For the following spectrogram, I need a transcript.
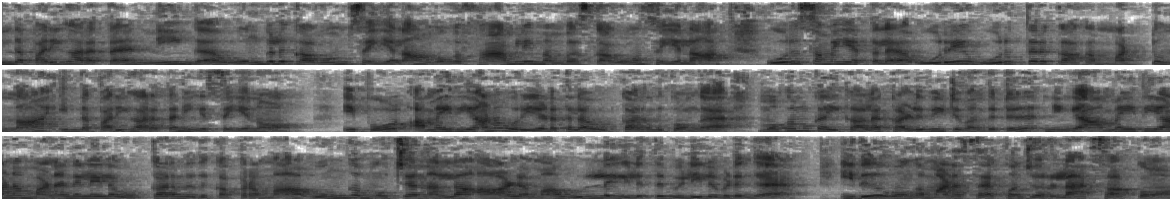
இந்த பரிகாரத்தை நீங்க உங்களுக்காகவும் செய்யலாம் உங்க ஃபேமிலி மெம்பர்ஸ்க்காகவும் செய்யலாம். ஒரு சமயத்துல ஒரே ஒருத்தருக்காக மட்டும்தான் இந்த பரிகாரத்தை நீங்க செய்யணும். இப்போ அமைதியான ஒரு இடத்துல உட்கார்ந்துக்கோங்க. முகம் கை காலை கழுவிட்டு வந்துட்டு நீங்க அமைதியான மனநிலையில உட்கார்ந்ததுக்கு அப்புறமா உங்க மூச்சை நல்லா ஆழமா உள்ள இழுத்து வெளியில விடுங்க. இது உங்க மனச கொஞ்சம் ரிலாக்ஸ் ஆக்கும்.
